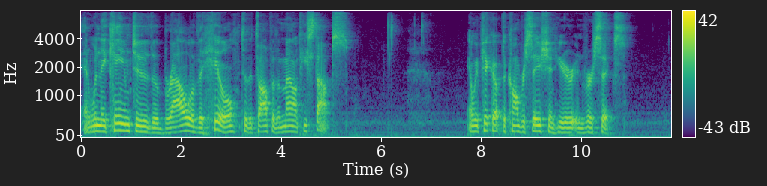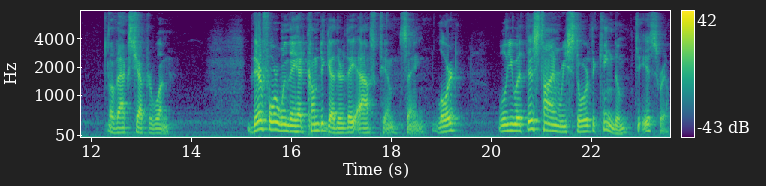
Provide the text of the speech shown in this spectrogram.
And when they came to the brow of the hill to the top of the mount, he stops. And we pick up the conversation here in verse 6 of Acts chapter 1. Therefore, when they had come together, they asked him, saying, Lord, will you at this time restore the kingdom to Israel?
